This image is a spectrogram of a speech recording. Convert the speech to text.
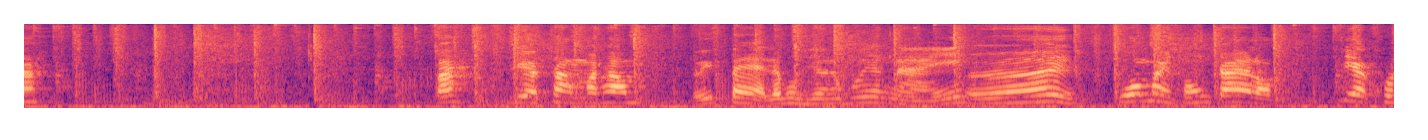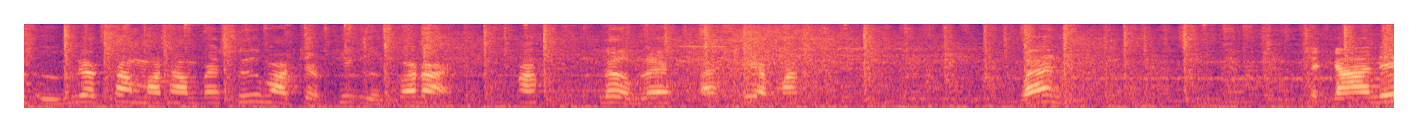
นะ ไป เรียกช่างมาทำเฮ้ยแปดแล้วผมจะทำพูดจากไหนเอ้ยพวกไม่สนใจหรอก เรียกคนอื่นเรียกช่างมาทำไปซื้อมาเก็บที่อื่นก็ได้ มาเริ่มเลย ไปเรียกมา แว่นจัดการดิ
